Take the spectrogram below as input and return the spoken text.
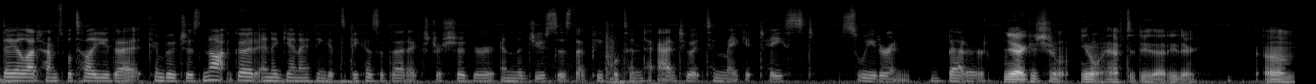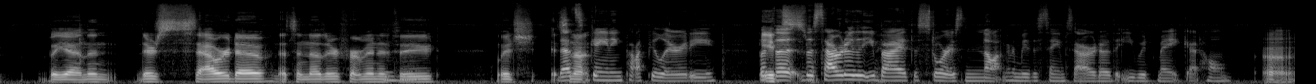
they a lot of times will tell you that kombucha is not good. And again, I think it's because of that extra sugar and the juices that people tend to add to it to make it taste sweeter and better. Yeah, because you don't you don't have to do that either. Um, but yeah, and then there's sourdough. That's another fermented Mhm. food, which it's That's not. gaining popularity. But the, the sourdough that you buy at the store is not going to be the same sourdough that you would make at home. Uh,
